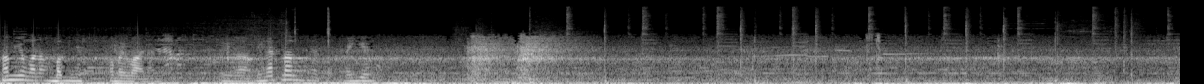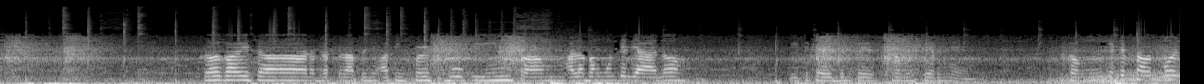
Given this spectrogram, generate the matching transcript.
Ma'am, yung anong bag. Sige, ma'am. Ingat, ma'am. Thank you. So guys, uh, nag-drop na natin yung ating first booking from Alabang Monteliano. 87 pesos ng share niya eh. Itong SF South Mall.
